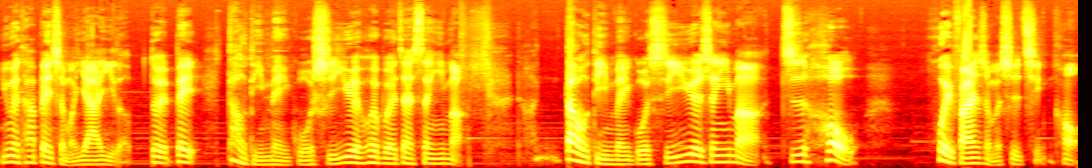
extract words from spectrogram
因为它被什么压抑了？对，被到底美国十一月会不会再升一码？到底美国十一月升一码之后？会发生什么事情？哈，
